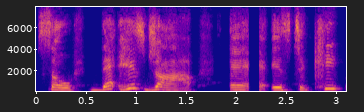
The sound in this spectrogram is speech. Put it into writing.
So that his job uh, is to keep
